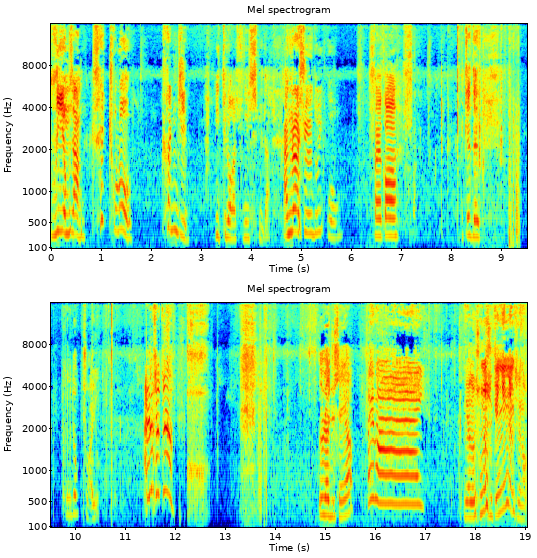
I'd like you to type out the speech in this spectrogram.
우리 영상 최초로 편집이 들어갈 수도 있습니다. 안 들어갈 수도 있고, 가. 어쨌든, 구독, 좋아요, 알람 설정! 눌러주세요. 바이바이! 야, 너 손에서 깻잎 냄새 나.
